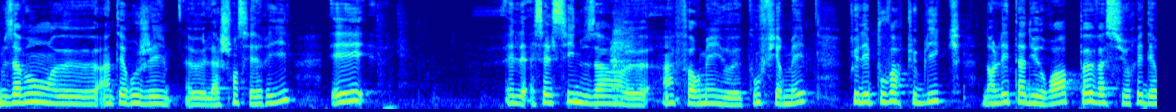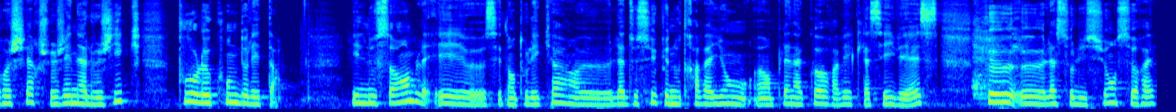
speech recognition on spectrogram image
Nous avons euh, interrogé euh, la chancellerie et celle-ci nous a euh, informé et confirmé que les pouvoirs publics, dans l'état du droit, peuvent assurer des recherches généalogiques pour le compte de l'État. Il nous semble, et c'est en tous les cas là-dessus que nous travaillons en plein accord avec la CIVS, que la solution serait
